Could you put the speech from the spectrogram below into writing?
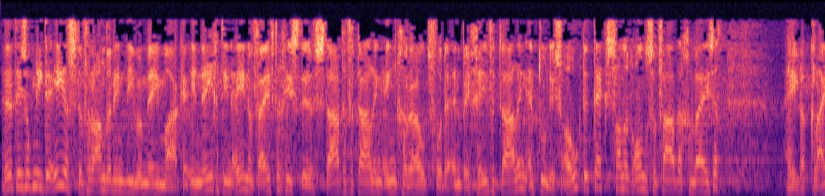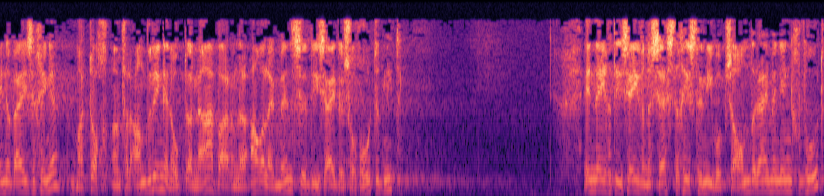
En het is ook niet de eerste verandering die we meemaken. In 1951 is de Statenvertaling ingeruild voor de NPG-vertaling en toen is ook de tekst van het Onze Vader gewijzigd. Hele kleine wijzigingen, maar toch een verandering. En ook daarna waren er allerlei mensen die zeiden zo hoort het niet. In 1967 is de nieuwe psalmberijming ingevoerd.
